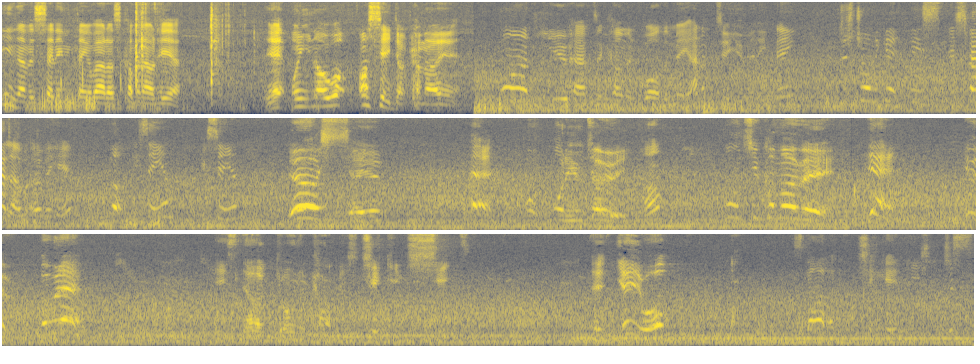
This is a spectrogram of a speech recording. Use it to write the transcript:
He never said anything about us coming out here. Yeah, well you know what? I said don't come out here. Why do you have to come and bother me? I don't do you anything. I'm just trying to get this this fellow over here. Look, you see him? You see him? Yeah, I see him. Yeah, what, what are you doing? Huh? Why don't you come over here? Yeah, you, over there. He's not gonna come, his chicken shit. Uh, yeah, you are. It's not a chicken. He's just,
